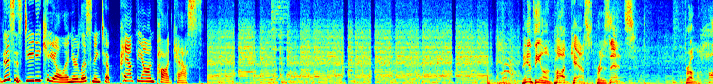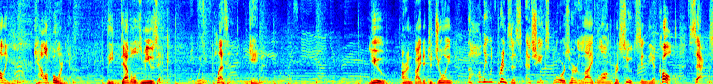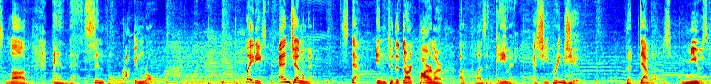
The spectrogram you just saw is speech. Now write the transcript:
This is Dee Dee Keel, and you're listening to Pantheon Podcasts. Pantheon Podcasts presents from Hollywood, California, The Devil's Music with Pleasant Gehman. You are invited to join the Hollywood princess as she explores her lifelong pursuits in the occult, sex, love, and that sinful rock and roll. Ladies and gentlemen, step into the dark parlor of Pleasant Gehman as she brings you the devil's music.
